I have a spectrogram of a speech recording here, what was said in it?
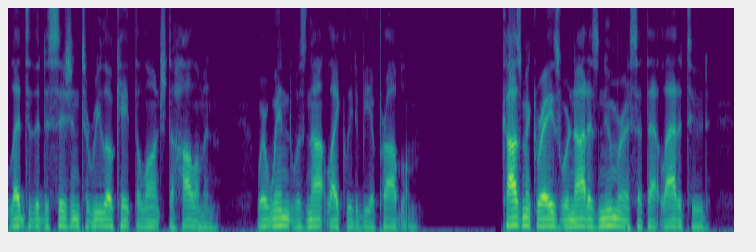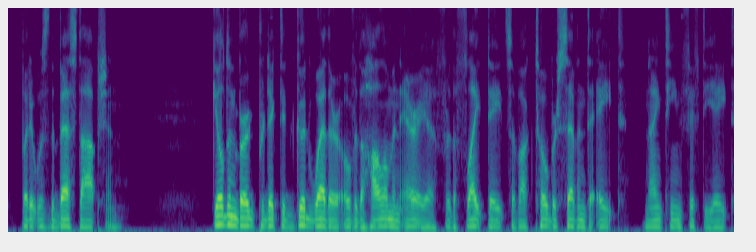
led to the decision to relocate the launch to Holloman, where wind was not likely to be a problem. Cosmic rays were not as numerous at that latitude, but it was the best option. Gildenberg predicted good weather over the Holloman area for the flight dates of October 7 to 8, 1958.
